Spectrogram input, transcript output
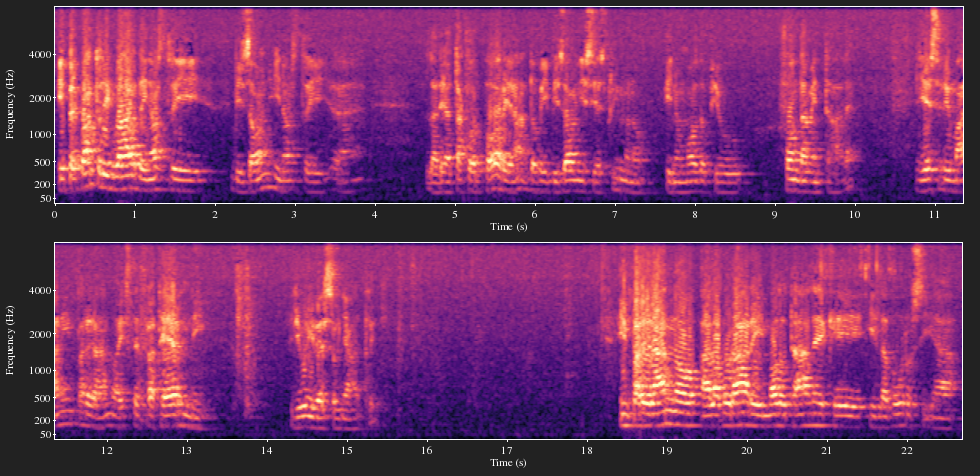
E per quanto riguarda i nostri bisogni, i nostri, eh, la realtà corporea, dove i bisogni si esprimono in un modo più fondamentale, gli esseri umani impareranno a essere fraterni gli uni verso gli altri, impareranno a lavorare in modo tale che il lavoro sia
